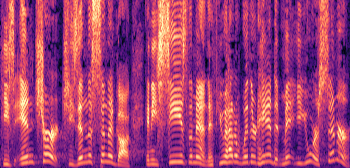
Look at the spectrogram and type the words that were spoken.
He's in church, he's in the synagogue, and he sees the man. If you had a withered hand, it meant you were a sinner.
